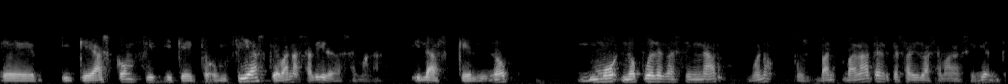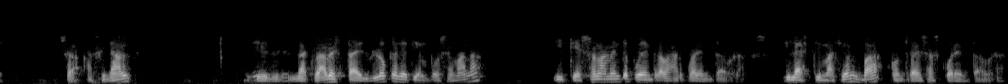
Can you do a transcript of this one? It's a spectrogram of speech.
eh, y, que has y que confías que van a salir esa semana. Y las que no, no, puedes asignar, bueno, pues van, van a tener que salir la semana siguiente. Sea, al final, eh, la clave está el bloque de tiempo semana y que solamente pueden trabajar 40 horas. Y la estimación va contra esas 40 horas.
